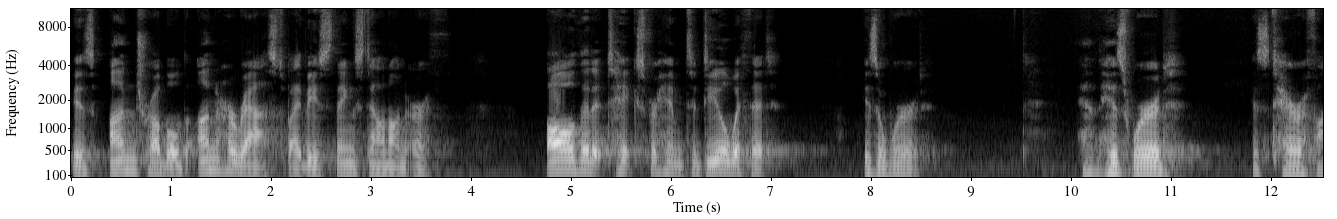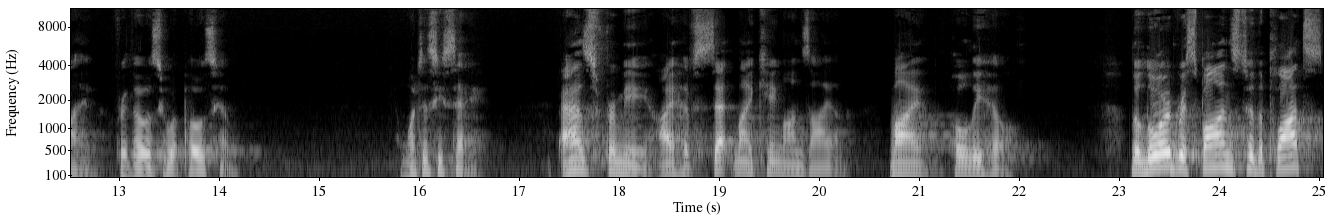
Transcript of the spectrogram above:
is untroubled, unharassed by these things down on earth. All that it takes for him to deal with it is a word. And his word is terrifying for those who oppose him. What does he say? As for me, I have set my king on Zion, my holy hill. The Lord responds to the plots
